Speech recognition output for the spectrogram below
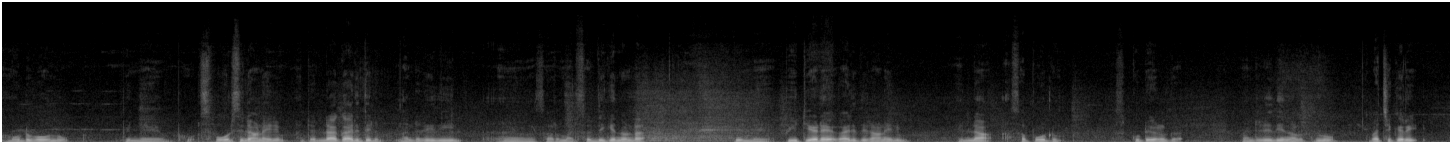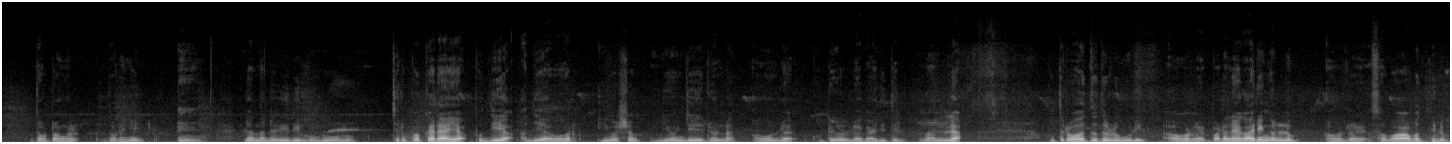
മുമ്പോട്ട് പോകുന്നു. പിന്നെ സ്പോർട്സിലാണേലും മറ്റെല്ലാ കാര്യത്തിലും നല്ല രീതിയിൽ സാർമാർ ശ്രദ്ധിക്കുന്നുണ്ട്. പിന്നെ പി ടി എയുടെ കാര്യത്തിലാണേലും എല്ലാ സപ്പോർട്ടും കുട്ടികൾക്ക് നല്ല രീതിയിൽ നടത്തുന്നു പച്ചക്കറി തോട്ടങ്ങൾ തുടങ്ങി എല്ലാം നല്ല രീതിയിൽ കൊണ്ടുപോകുന്നു. ചെറുപ്പക്കാരായ പുതിയ അധ്യാപകർ ഈ വർഷം ജോയിൻ ചെയ്തിട്ടുണ്ട്. അതുകൊണ്ട് കുട്ടികളുടെ കാര്യത്തിൽ നല്ല ഉത്തരവാദിത്വത്തോടു കൂടി അവരുടെ പഠന കാര്യങ്ങളിലും അവരുടെ സ്വഭാവത്തിലും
